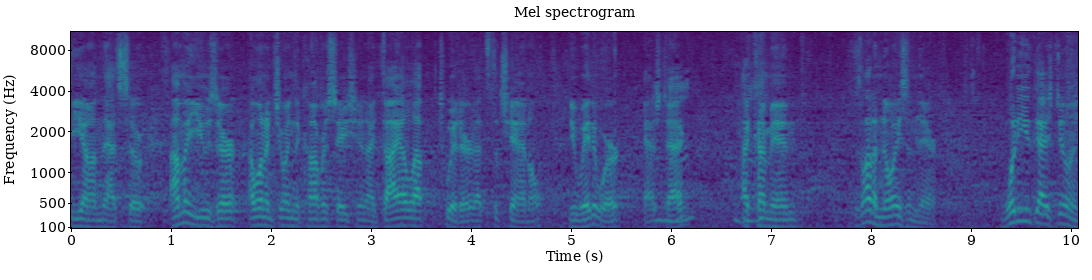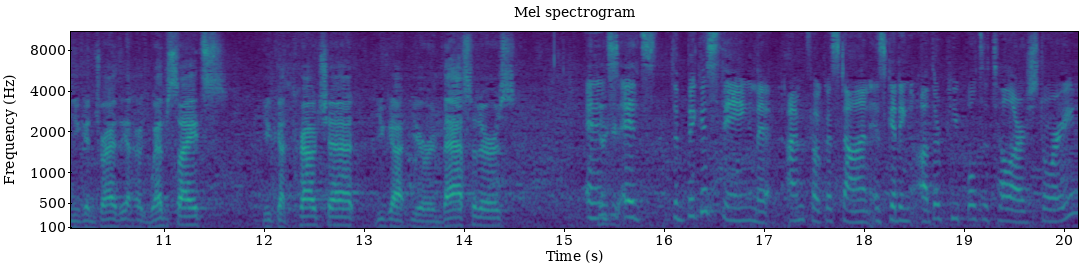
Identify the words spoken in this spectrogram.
beyond that? So, I'm a user. I want to join the conversation. I dial up Twitter. That's the channel. New way to work. Hashtag. I come in. There's a lot of noise in there. What are you guys doing? You can drive the uh, websites. you've got crowd chat. You got your ambassadors. And it's, it's the biggest thing that I'm focused on is getting other people to tell our story.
